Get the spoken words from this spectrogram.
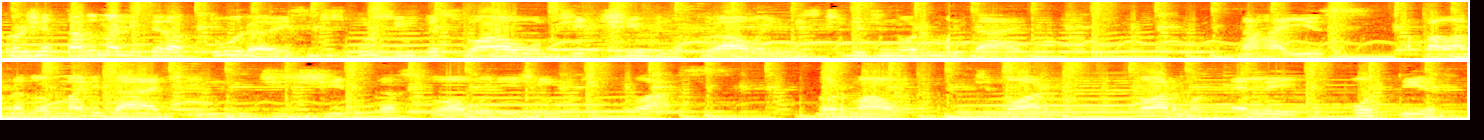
Projetado na literatura, esse discurso impessoal, objetivo e natural é investido de normalidade. Na raiz, a palavra normalidade indigita sua origem de classe. Normal, de norma. Norma é lei, poder.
